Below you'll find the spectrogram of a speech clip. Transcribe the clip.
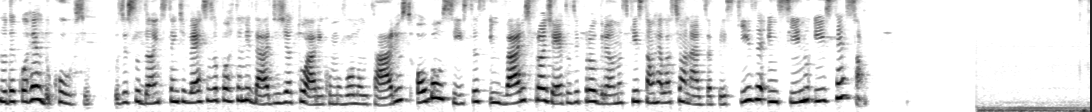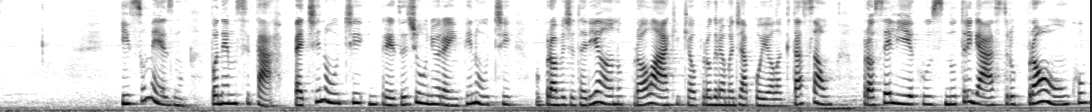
No decorrer do curso, os estudantes têm diversas oportunidades de atuarem como voluntários ou bolsistas em vários projetos e programas que estão relacionados à pesquisa, ensino e extensão. Isso mesmo. Podemos citar Petnut, Empresa Júnior, a Impinut, o Pro Vegetariano, Prolac, que é o programa de apoio à lactação, Procelíacos, Nutrigastro, Proonco,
